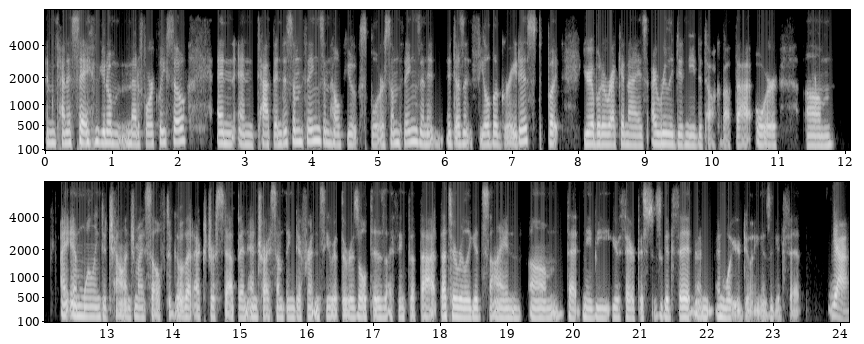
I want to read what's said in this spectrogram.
and kind of say, you know, metaphorically so, and and tap into some things and help you explore some things and it it doesn't feel the greatest but you're able to recognize i really did need to talk about that or um, i am willing to challenge myself to go that extra step and, and try something different and see what the result is. I think that, that that's a really good sign um, that maybe your therapist is a good fit and, and what you're doing is a good fit. Yeah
